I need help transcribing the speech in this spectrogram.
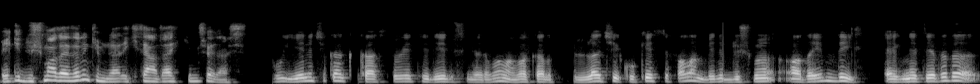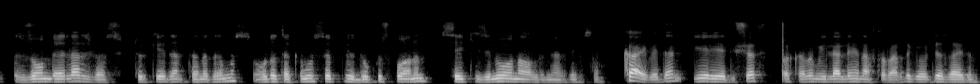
Peki düşme adayların kimler? İki tane aday kimi söylersin? Bu yeni çıkan Castrovetti diye düşünüyorum ama bakalım. Laci, Kukesi falan benim düşme adayım değil. Egnetia'da da Zonda Elarj var. Türkiye'den tanıdığımız. O da takımı sırtlıyor. 9 puanın 8'ini 10 aldı neredeyse. Kaybeden geriye düşer. Bakalım ilerleyen haftalarda göreceğiz Aydın.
